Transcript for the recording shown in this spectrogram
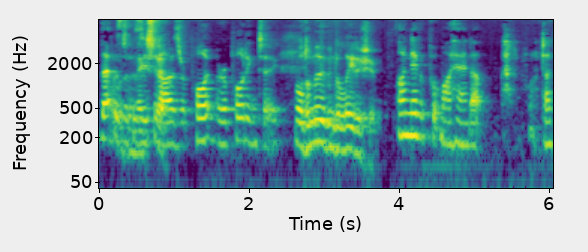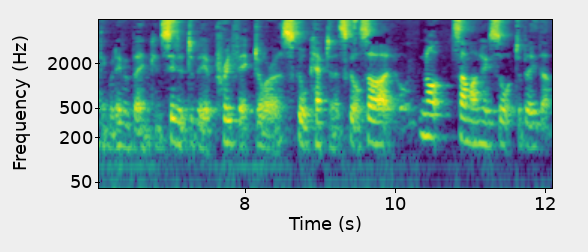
that was, was the, the position I was report, reporting to. Well, to move into leadership, I never put my hand up. I don't think would ever been considered to be a prefect or a school captain at school. So I, not someone who sought to be the,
